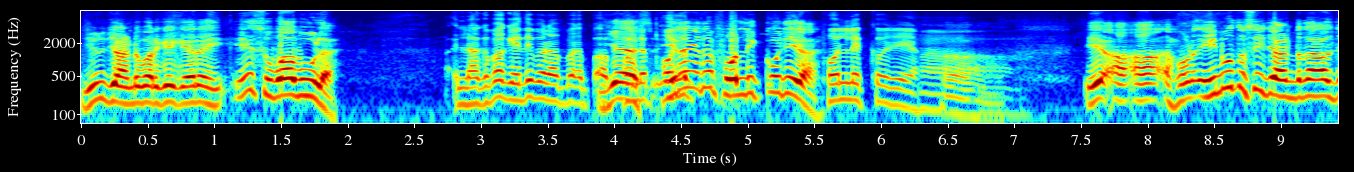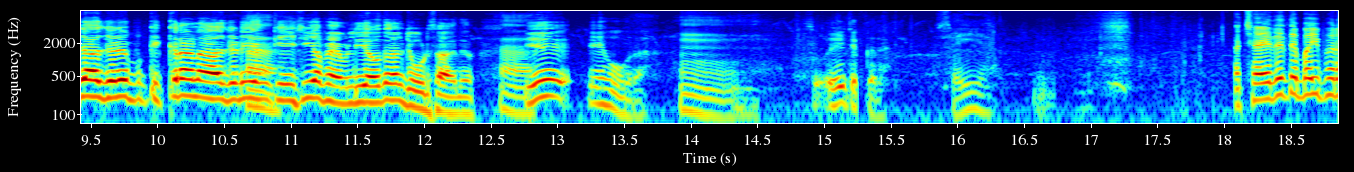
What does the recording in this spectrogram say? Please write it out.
ਜਿਹਨੂੰ ਜੰਡ ਵਰਗੇ ਕਹਿ ਰਹੇ ਸੀ ਇਹ ਸੁਬਾ ਬੂਲ ਹੈ ਲਗਭਗ ਇਹਦੇ ਬਰਾਬਰ ਫੁੱਲ- ਇਹਦੇ ਫੁੱਲ ਇੱਕੋ ਜਿਹੇ ਆ। ਫੁੱਲ ਇੱਕੋ ਜਿਹੇ ਹਾਂ। ਇਹ ਆ- ਹੁਣ ਇਹਨੂੰ ਤੁਸੀਂ ਜੰਡ ਨਾਲ ਜਾਂ ਜਿਹੜੇ ਕਿੱਕਰਾਂ ਨਾਲ ਜਿਹੜੀ ਅੰਕੇਸ਼ੀਆ ਫੈਮਿਲੀ ਆ ਉਹਦੇ ਨਾਲ ਜੋੜ ਸਕਦੇ ਹੋ। ਇਹ ਇਹ ਹੋਰ ਆ। ਹੂੰ। ਸੋ ਇਹ ਚੱਕਰ ਹੈ। ਸਹੀ ਹੈ। ਅੱਛਾ ਇਹਦੇ ਤੇ ਬਾਈ ਫਿਰ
